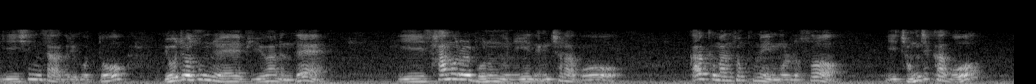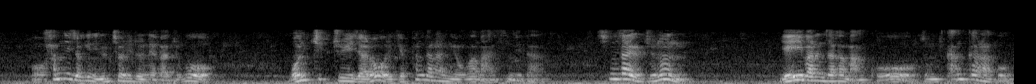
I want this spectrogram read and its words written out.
이 신사 그리고 또 요조 숙녀에 비유하는데 이 사물을 보는 눈이 냉철하고 깔끔한 성품의 인물로서 이 정직하고 어, 합리적인 일처리를 내 가지고 원칙주의자로 이렇게 판단하는 경우가 많습니다. 신사일주는 예의 바른 자가 많고 좀 깐깐하고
